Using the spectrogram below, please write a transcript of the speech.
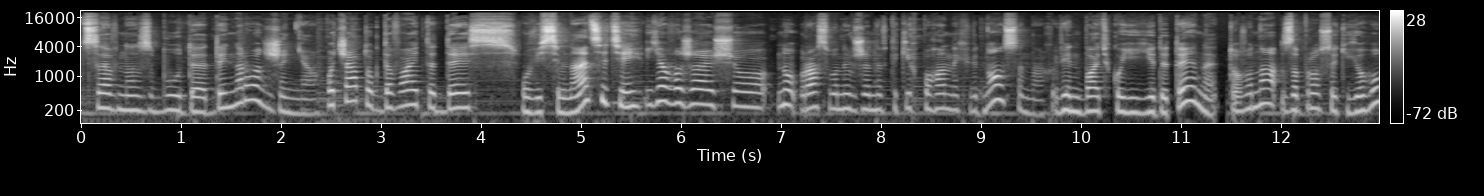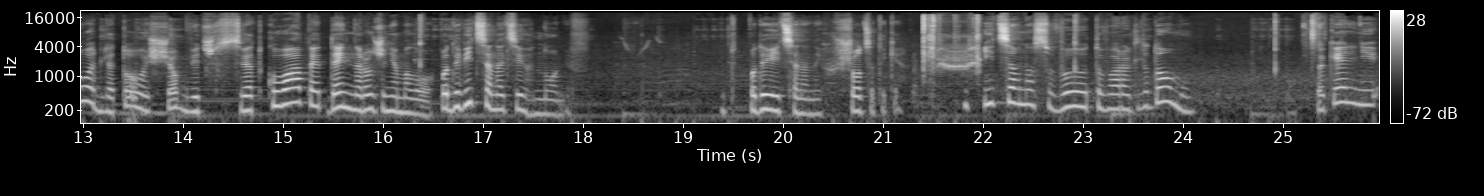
Це в нас буде день народження. Початок давайте десь о 18-й. Я вважаю, що ну раз вони вже не в таких поганих відносинах, він батько її дитини, то вона запросить його для того, щоб відсвяткувати день народження малого. Подивіться на цих гномів. Подивіться на них, що це таке. І це в нас в товарах для дому. Пекельні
